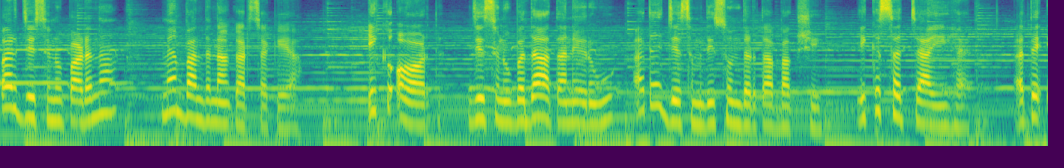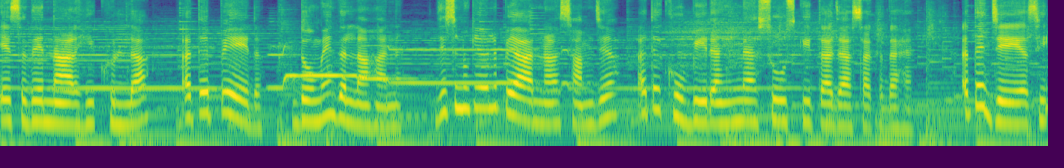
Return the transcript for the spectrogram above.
ਪਰ ਜਿਸ ਨੂੰ ਪੜ੍ਹਨਾ ਮੈਂ ਬੰਦ ਨਾ ਕਰ ਸਕਿਆ। ਇੱਕ ਔਰਤ ਜਿਸ ਨੂੰ ਵਿਧਾਤਾ ਨੇ ਰੂਹ ਅਤੇ ਜਿਸਮ ਦੀ ਸੁੰਦਰਤਾ ਬਖਸ਼ੀ। ਇੱਕ ਸੱਚਾਈ ਹੈ ਅਤੇ ਇਸ ਦੇ ਨਾਲ ਹੀ ਖੁੱਲਾ ਅਤੇ ਭੇਦ ਦੋਵੇਂ ਗੱਲਾਂ ਹਨ ਜਿਸ ਨੂੰ ਕੇਵਲ ਪਿਆਰ ਨਾਲ ਸਮਝਿਆ ਅਤੇ ਖੂਬੀ ਰਾਹੀਂ ਮਹਿਸੂਸ ਕੀਤਾ ਜਾ ਸਕਦਾ ਹੈ। ਅਤੇ ਜੇ ਅਸੀਂ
